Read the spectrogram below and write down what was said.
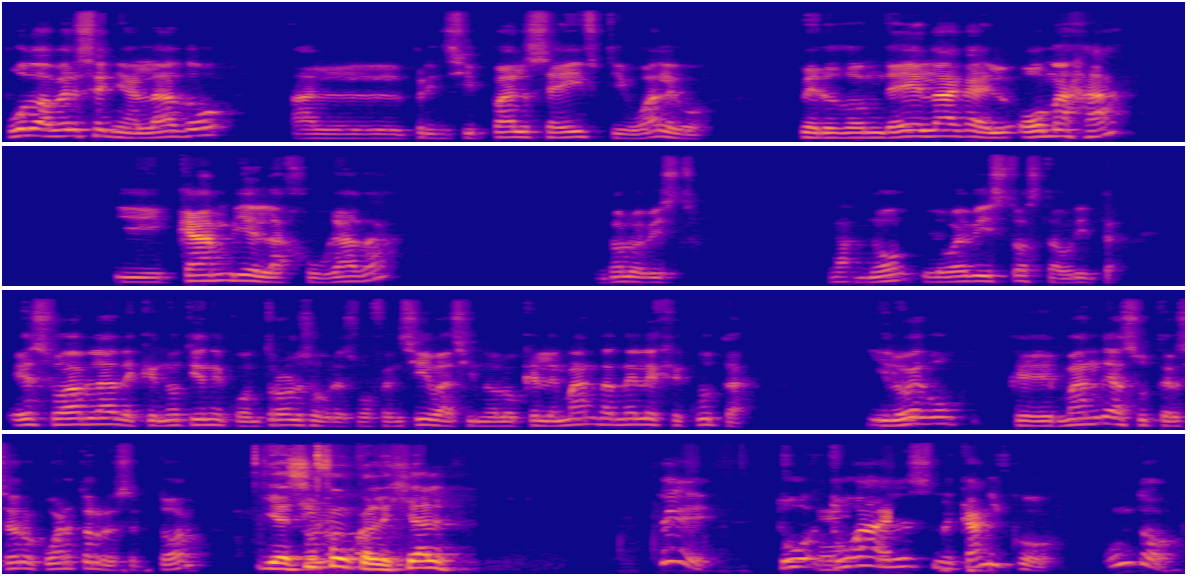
Pudo haber señalado al principal safety o algo, pero donde él haga el Omaha, y cambie la jugada, no lo he visto. No. lo he visto hasta ahorita. Eso habla de que no tiene control sobre su ofensiva, sino lo que le mandan él ejecuta. Y luego que mande a su tercer o cuarto receptor. Y así fue en colegial. Sí, tú, tú eres mecánico, punto.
